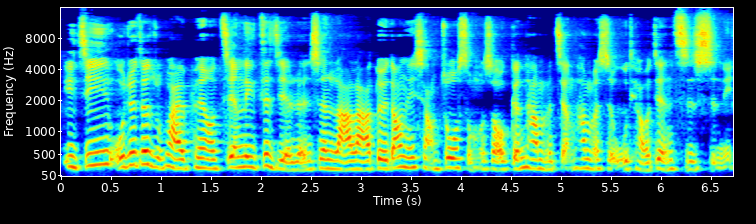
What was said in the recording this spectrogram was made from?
以及我觉得这组牌朋友建立自己的人生拉拉队。当你想做什么时候，跟他们讲，他们是无条件支持你，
